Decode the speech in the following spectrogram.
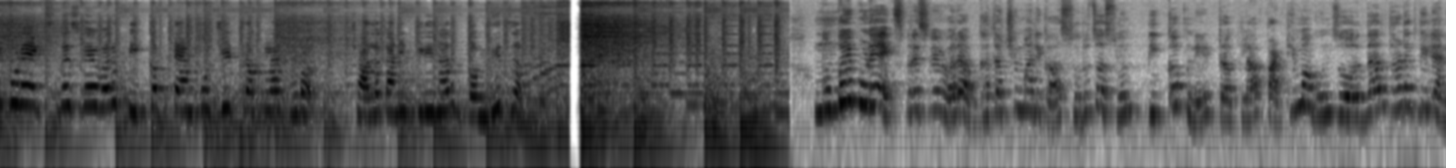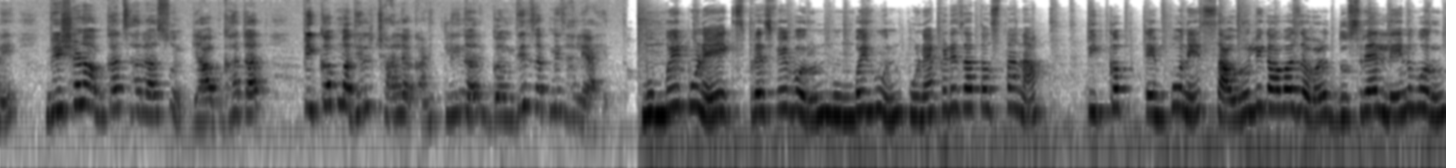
पिकअप टेम्पोची ट्रकला धडक. चालक आणि क्लीनर गंभीर जखमी. मुंबई पुणे एक्सप्रेसवेवर अपघाताची मालिका सुरूच असून पिकअपने ट्रकला पाठीमागून जोरदार धडक दिल्याने भीषण अपघात झाला असून या अपघातात पिकअप मधील चालक आणि क्लीनर गंभीर जखमी झाले आहेत. मुंबई पुणे एक्सप्रेसवेवरून मुंबईहून पुण्याकडे जात असताना पिकअप टेम्पोने सावरोली गावाजवळ दुसऱ्या लेनवरून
